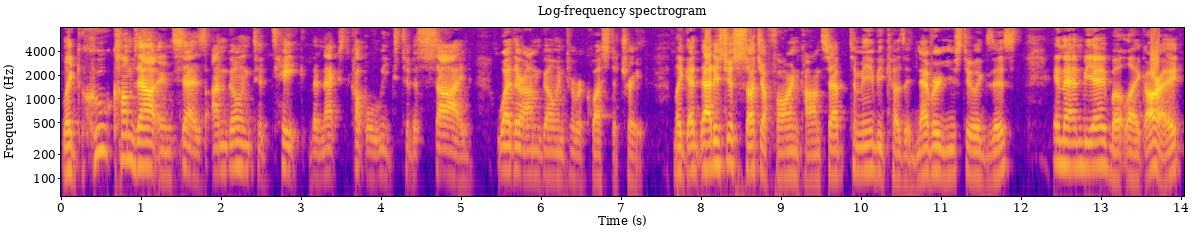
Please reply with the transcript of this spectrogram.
Like who comes out and says I'm going to take the next couple weeks to decide whether I'm going to request a trade? Like that is just such a foreign concept to me because it never used to exist in the NBA. But like, all right,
